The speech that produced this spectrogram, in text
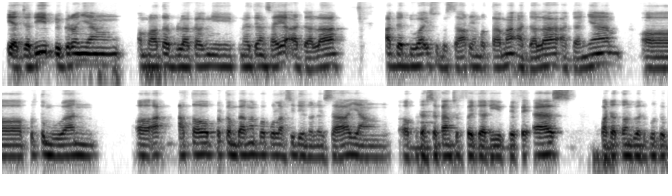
Ya, jadi background yang melatar belakangi penelitian saya adalah ada dua isu besar. Yang pertama adalah adanya uh, pertumbuhan uh, atau perkembangan populasi di Indonesia yang uh, berdasarkan survei dari BPS pada tahun 2020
